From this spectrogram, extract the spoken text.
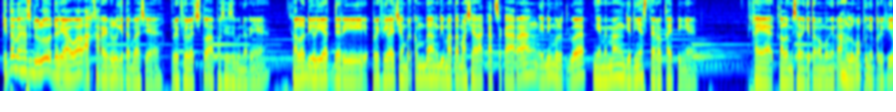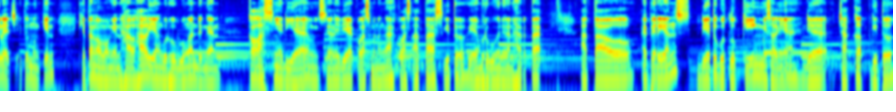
Kita bahas dulu dari awal akarnya dulu kita bahas ya. Privilege itu apa sih sebenarnya? Kalau dilihat dari privilege yang berkembang di mata masyarakat sekarang, ini menurut gue ya memang jadinya stereotyping ya kayak kalau misalnya kita ngomongin ah lu mah punya privilege itu mungkin kita ngomongin hal-hal yang berhubungan dengan kelasnya dia, misalnya dia kelas menengah, kelas atas gitu, yang berhubungan dengan harta, atau appearance, dia itu good looking misalnya, dia cakep gitu,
